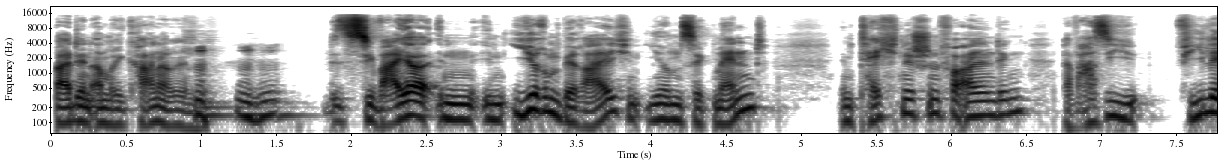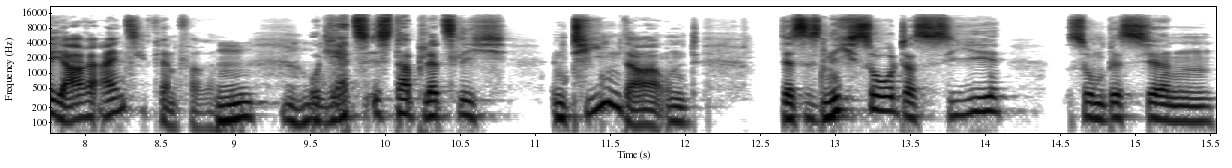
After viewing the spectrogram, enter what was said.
bei den Amerikanerinnen. Mhm. Sie war ja in, in ihrem Bereich, in ihrem Segment, im technischen vor allen Dingen, da war sie viele Jahre Einzelkämpferin. Mhm. mhm. Und jetzt ist da plötzlich ein Team da. Und das ist nicht so, dass sie so ein bisschen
